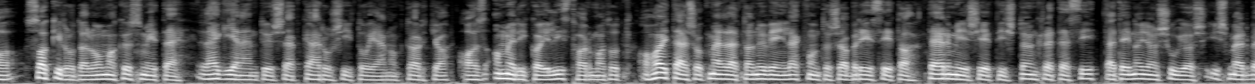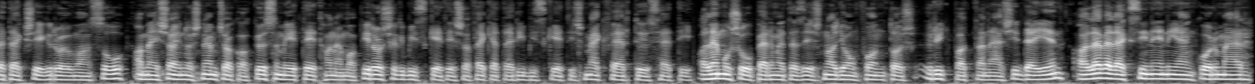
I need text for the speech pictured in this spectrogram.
A szakirodalom a közméte legjelentősebb károsítójának tartja az amerikai lisztharmatot. A hajtások mellett a növény legfontosabb részét a termését is tönkreteszi, tehát egy nagyon súlyos ismert betegségről van szó, amely sajnos nem csak a közmétét, hanem a piros ribiszkét és a fekete ribiszkét is megfertőzheti. A lemosó permetezés nagyon fontos rügypattanás idején. A levelek színén ilyenkor már,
